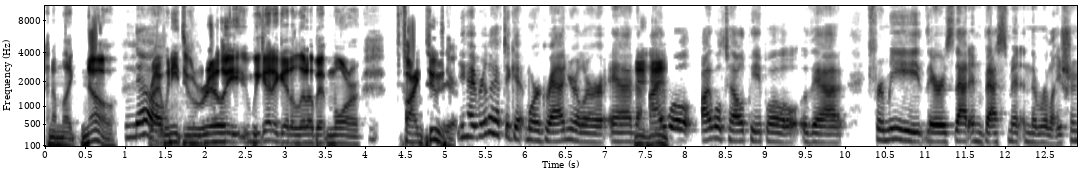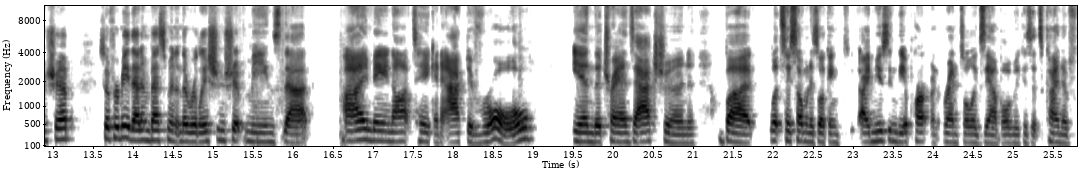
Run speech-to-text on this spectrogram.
And I'm like, no, no, right? We need to really, we got to get a little bit more fine tuned here. Yeah, I really have to get more granular. And mm-hmm. I will, I will tell people that for me, there's that investment in the relationship. So for me, that investment in the relationship means that I may not take an active role in the transaction, but let's say someone is looking, to, I'm using the apartment rental example because it's kind of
